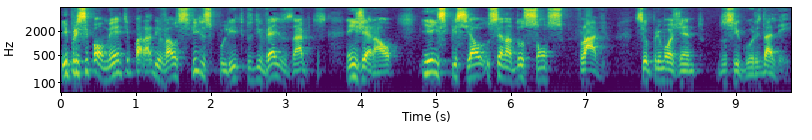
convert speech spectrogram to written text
E principalmente para livrar os filhos políticos de velhos hábitos em geral, e em especial o senador Sonso Flávio, seu primogênito dos figuras da lei.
